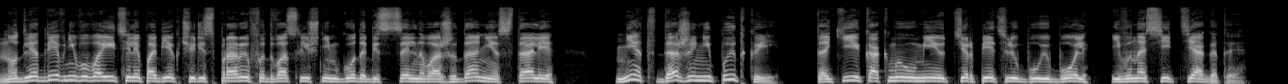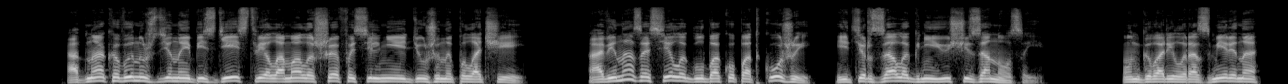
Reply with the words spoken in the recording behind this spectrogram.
Но для древнего воителя побег через прорыв и два с лишним года бесцельного ожидания стали, нет, даже не пыткой, такие, как мы, умеют терпеть любую боль и выносить тяготы. Однако вынужденное бездействие ломало шефа сильнее дюжины палачей, а вина засела глубоко под кожей и терзала гниющей занозой. Он говорил размеренно,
